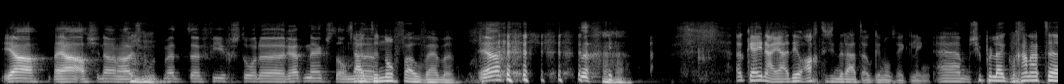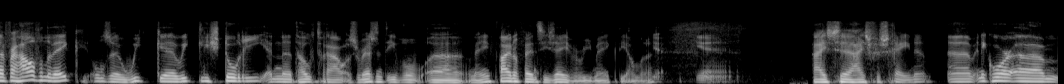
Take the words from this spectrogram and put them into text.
Ja, nou ja, als je naar een huis moet met eh, vier gestoorde rednecks, dan... Zou het eh, er nog over hebben? ja, Oké, nou ja, deel 8 is inderdaad ook in ontwikkeling. Ehm, superleuk. We gaan naar het eh, verhaal van de week. Onze week, eh, weekly story. En het hoofdverhaal is Resident Evil... eh, nee, Final Fantasy 7 remake, die andere. Ja. Yeah. Hij, is, eh, hij is verschenen. Ehm, en ik hoor ehm,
